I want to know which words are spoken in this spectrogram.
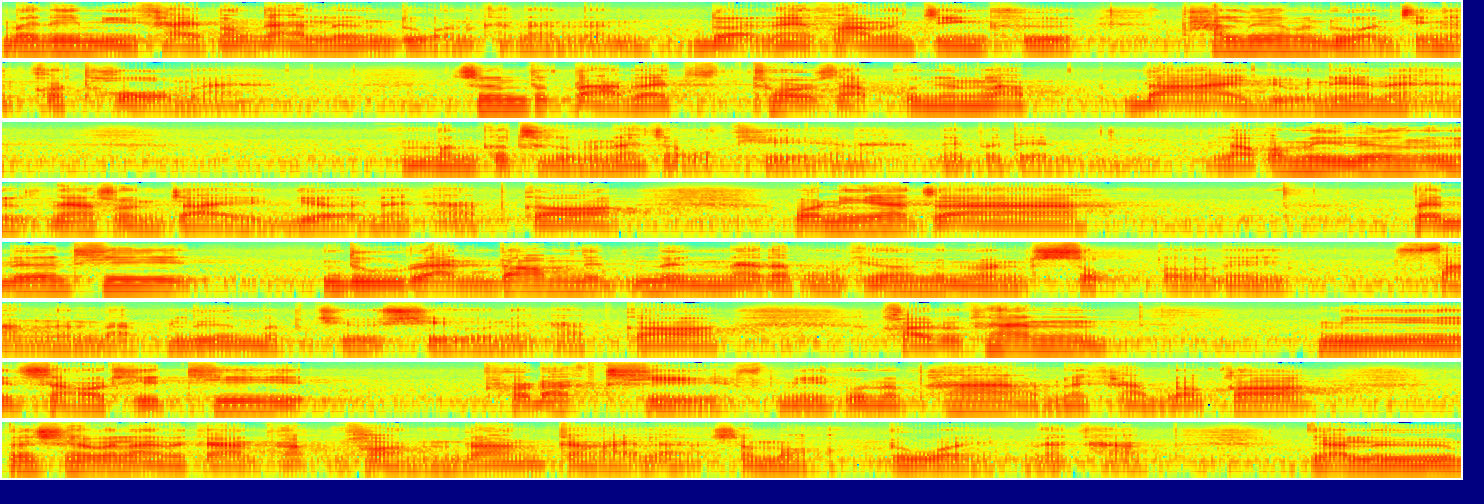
ไม่ได้มีใครต้องการเรื่องด่วนขนาดนั้น โดยในความเป็นจริงคือ ถ้าเรื่องมันด่วนจริงอะก็โทรมา ซึ่งตราบใดโทรศัพท์คุณยังรับได้อยู่เนี่ยนะฮะมันก็ถือว่าน่าจะโอเคนะในประเด็นนี้ แล้วก็มีเรื่องอื่นที่น่าสนใจอีกเยอะนะครับ ก็วันนี้อาจจะเป็นเรื่องที่ดูแรนดอมนิดหนึ่งนะ แต่ผมคิดว่าเป็นวันศุกร์เราเลยฟังกันแบบเรื่องแบบชิวๆนะครับ ก็ขอทุกท่านมีเสาร์อาทิตย์ที่ productive มีคุณภาพนะครับ แล้วก็ได้ใช้เวลาในการพักผ่อนร่างกายและสมองด้วยนะครับ อย่าลืม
